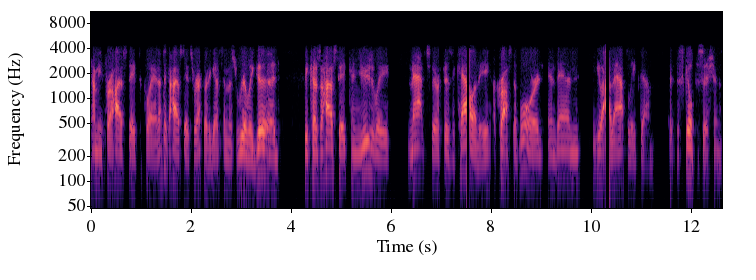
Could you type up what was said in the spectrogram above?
i mean for ohio state to play. And i think ohio state's record against them is really good because ohio state can usually match their physicality across the board and then you out athlete them at the skill positions.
